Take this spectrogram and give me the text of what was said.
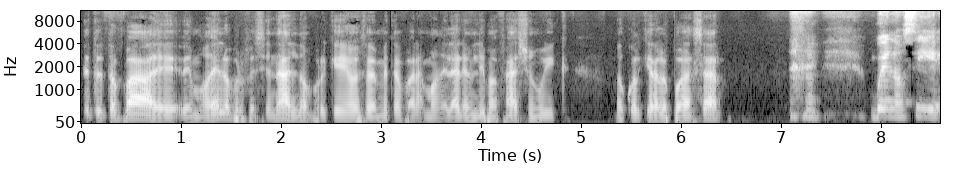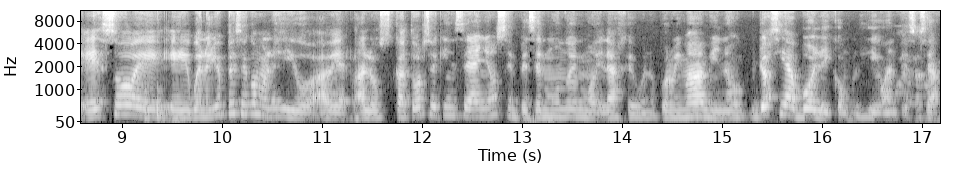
de tu etapa de, de, modelo profesional, ¿no? Porque, obviamente, para modelar en Lima Fashion Week, no cualquiera lo puede hacer. Bueno, sí, eso, eh, eh, bueno, yo empecé, como les digo, a ver, a los 14, 15 años empecé el mundo del modelaje, bueno, por mi mami, ¿no? Yo hacía volei, como les digo antes, o sea,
